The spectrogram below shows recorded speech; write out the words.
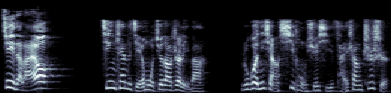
记得来哦。今天的节目就到这里吧。如果你想系统学习财商知识，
